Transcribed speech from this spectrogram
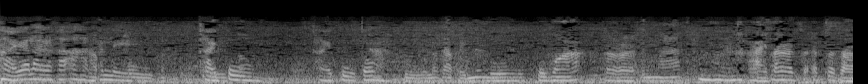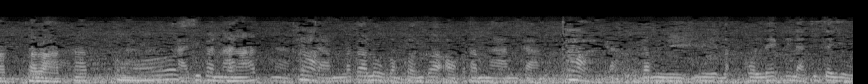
ขายอะไรนะคะอาหารทะเล ปูกับขายปู ต้มขายปูต้มค่ะปูแล้วก็ไปนึ่งปูปูม้าเออปูม้าอือหือขายตลาดตลาดตลาดนัดอ๋อขายที่ปนัปนัดดนะปค่ะระจำแล้วก็ลูกบางคนก็ออกไปทำงานกันค่ะค่ะก็มีมีคนเล็กนี่แหละที่จะอยู่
